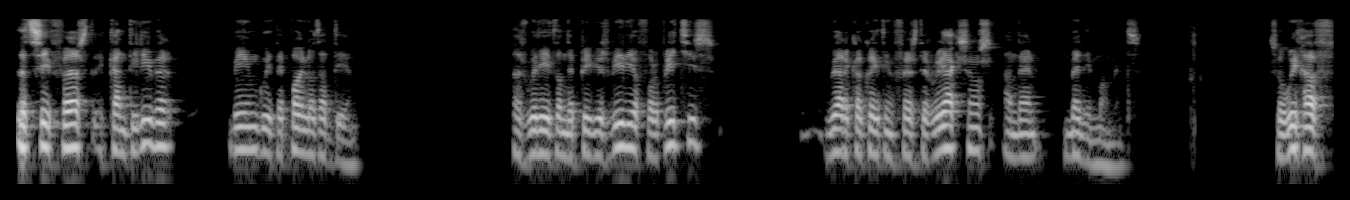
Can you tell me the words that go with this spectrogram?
Let's see first a cantilever beam with a point load at the end. As we did on the previous video for bridges, we are calculating first the reactions and then bending moments. So we have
